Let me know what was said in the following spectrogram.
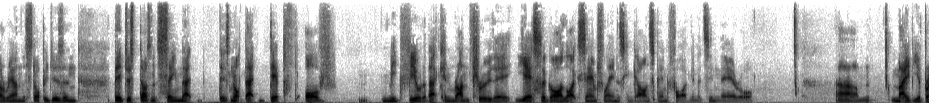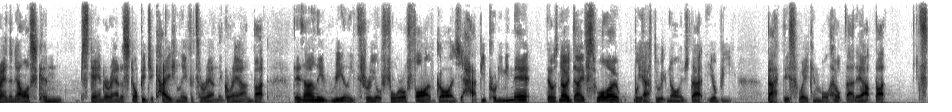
around the stoppages, and there just doesn't seem that there's not that depth of midfielder that can run through there. Yes, a guy like Sam Flanders can go and spend five minutes in there, or um, maybe a Brandon Ellis can stand around a stoppage occasionally if it's around the ground. But there's only really three or four or five guys you're happy putting in there. There was no Dave Swallow. We have to acknowledge that he'll be back this week and we'll help that out. But it's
